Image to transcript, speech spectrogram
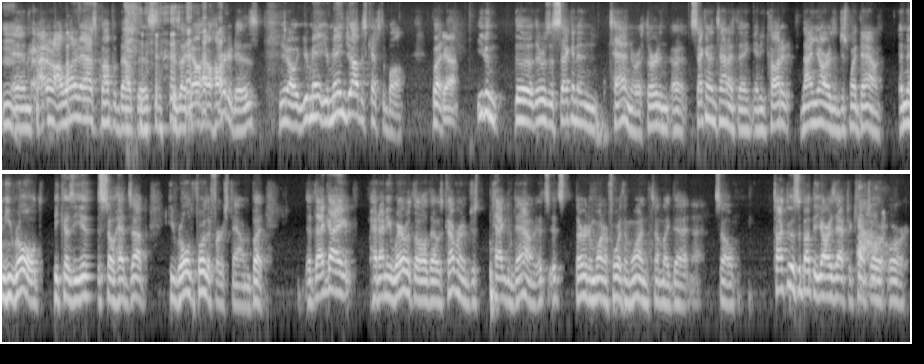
Hmm. And I don't know. I wanted to ask Bump about this because I know how hard it is. You know, your main your main job is catch the ball, but Yeah. even the there was a second and ten or a third and uh, second and ten, I think, and he caught it nine yards and just went down. And then he rolled because he is so heads up. He rolled for the first down, but if that guy had any wherewithal that was covering him, just tagged him down. It's it's third and one or fourth and one, something like that. So, talk to us about the yards after catch or or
